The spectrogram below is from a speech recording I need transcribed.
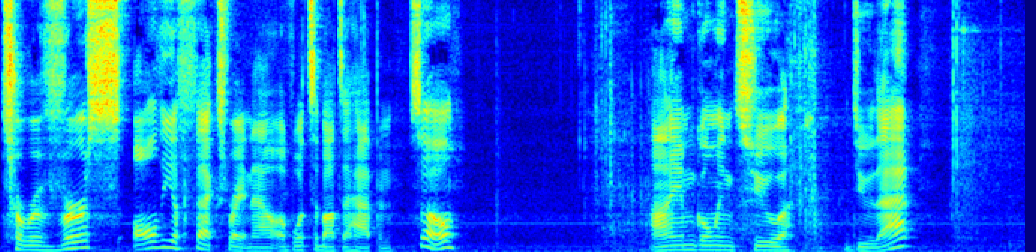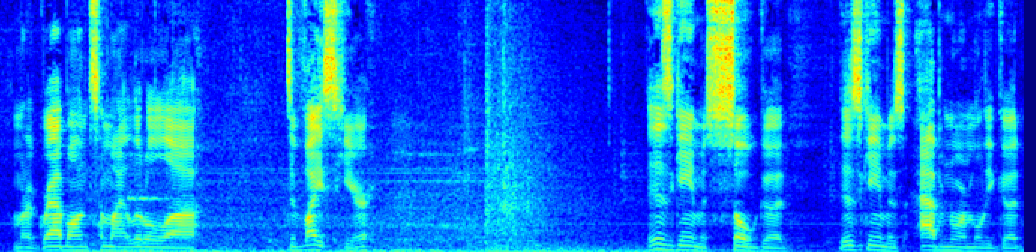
to reverse all the effects right now of what's about to happen. So, I am going to do that. I'm going to grab onto my little uh, device here. This game is so good. This game is abnormally good.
